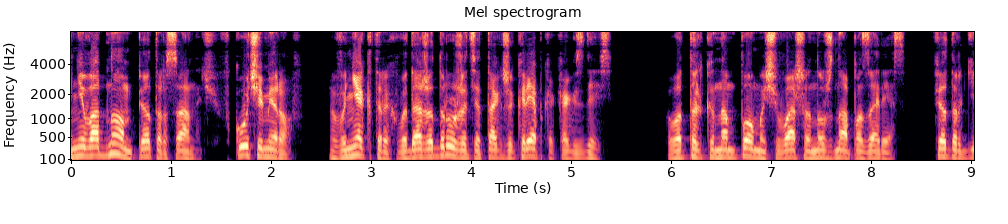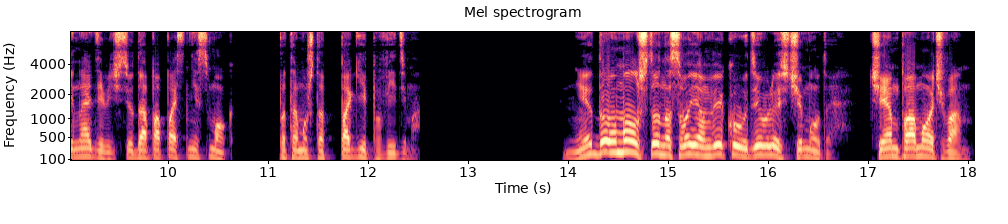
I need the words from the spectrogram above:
не в одном, Петр Саныч, в куче миров. В некоторых вы даже дружите так же крепко, как здесь. Вот только нам помощь ваша нужна позарез. Федор Геннадьевич сюда попасть не смог, потому что погиб, видимо. «Не думал, что на своем веку удивлюсь чему-то. Чем помочь вам?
